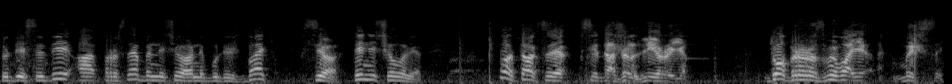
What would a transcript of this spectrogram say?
туди-сюди, а про себе нічого не будеш дбати. Все, ти не чоловік. Отак це завжди жонглірує. Добре розвиває мишці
